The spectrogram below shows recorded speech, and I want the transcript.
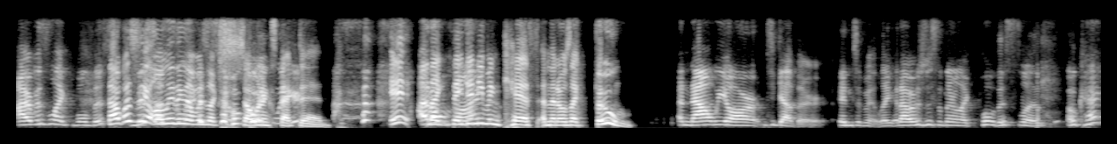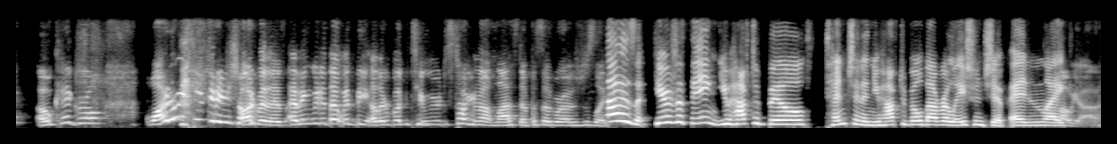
I was like, well this That was the only thing that was like so, quickly. unexpected. It like they didn't even kiss, and then I was like boom. And now we are together intimately. And I was just in there like, whoa, this was okay. Okay, girl. Why do we keep getting shocked by this? I think we did that with the other book too. We were just talking about in last episode where I was just like, Guys, here's the thing: you have to build tension, and you have to build that relationship, and like oh yeah.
